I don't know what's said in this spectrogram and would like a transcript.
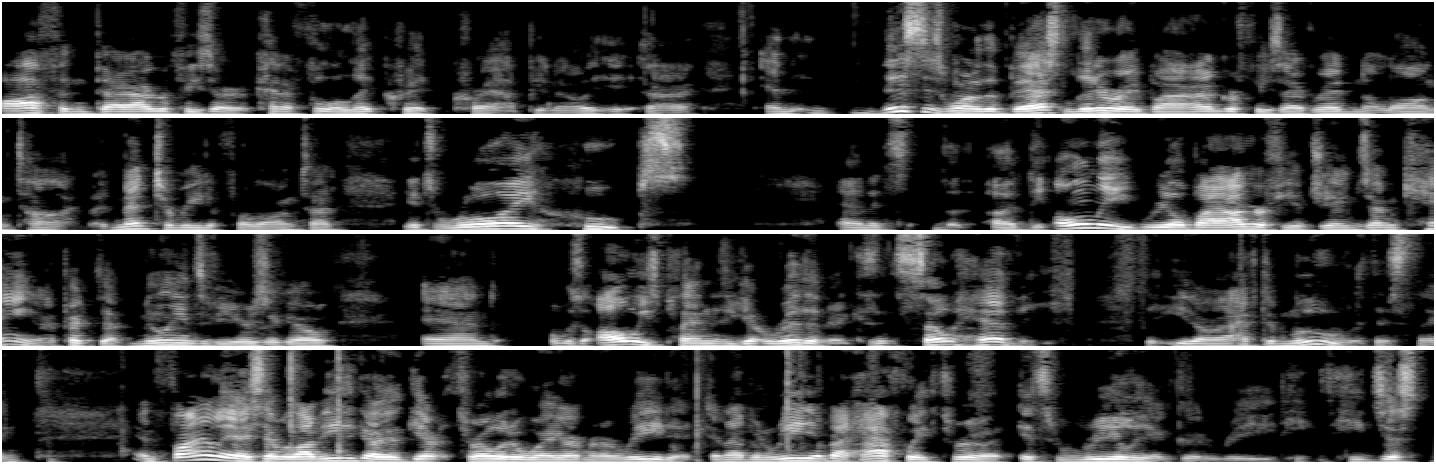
often biographies are kind of full of lit crit crap, you know. Uh, and this is one of the best literary biographies I've read in a long time. I've meant to read it for a long time. It's Roy Hoopes and it's the, uh, the only real biography of James M. Cain. I picked up millions of years ago, and was always planning to get rid of it because it's so heavy that you know I have to move with this thing. And finally, I said, "Well, I'm either going to get throw it away or I'm going to read it." And I've been reading about halfway through it. It's really a good read. He he just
